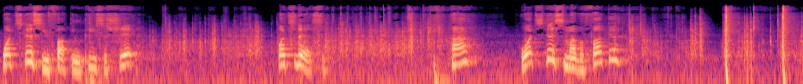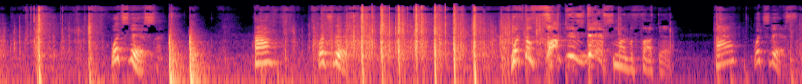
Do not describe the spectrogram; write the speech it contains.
What's this, you fucking piece of shit? What's this? Huh? What's this, motherfucker? What's this? Huh? What's this? What the fuck is this, motherfucker? Huh? What's this?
